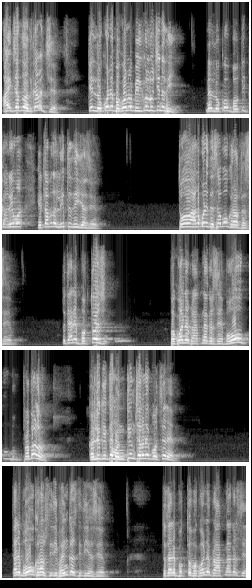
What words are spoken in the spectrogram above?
આ એક જાતનો અંધકાર જ છે કે લોકોને ભગવાનમાં બિલકુલ રુચિ નથી ને લોકો ભૌતિક કાર્યોમાં એટલા બધા લિપ્ત થઈ ગયા છે. તો આ લોકોની દશા બહુ ખરાબ થશે. તો ત્યારે ભક્તો જ ભગવાનને પ્રાર્થના કરશે. બહુ પ્રબળ કલયુગ એકદમ અંતિમ ચરણે પહોંચશે ને, ત્યારે બહુ ખરાબ સ્થિતિ, ભયંકર સ્થિતિ હશે. તો ત્યારે ભક્તો ભગવાનને પ્રાર્થના કરશે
